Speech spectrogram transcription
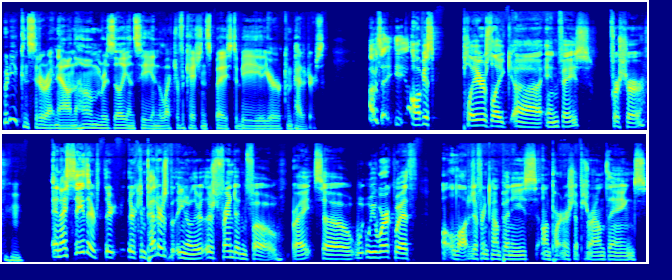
Who do you consider right now in the home resiliency and electrification space to be your competitors? I would say obvious players like uh Enphase for sure. Mm-hmm and I say they're they're, they're competitors, but you know, there's friend and foe, right? So we, work with a lot of different companies on partnerships around things,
